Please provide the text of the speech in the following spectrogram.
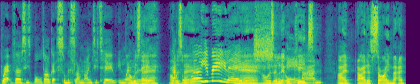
Bret versus Bulldog at SummerSlam '92 in Wembley. I was there. I That's was there. Were you really? Yeah, I was a little me, kid. man. I had I had a sign that had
